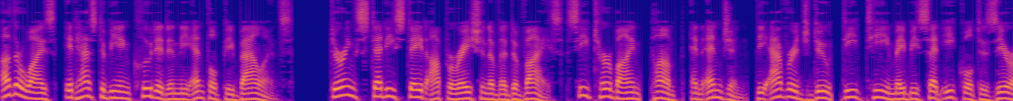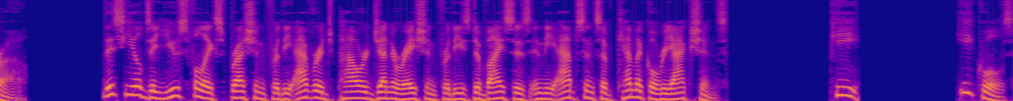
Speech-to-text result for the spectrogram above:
Otherwise, it has to be included in the enthalpy balance. During steady-state operation of a device see turbine, pump, and engine, the average dU, dt may be set equal to zero. This yields a useful expression for the average power generation for these devices in the absence of chemical reactions. P equals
